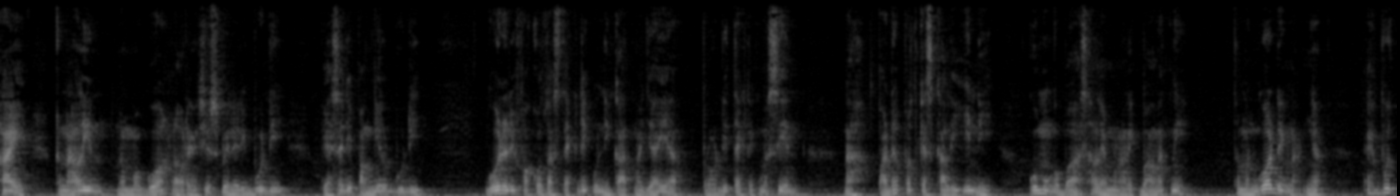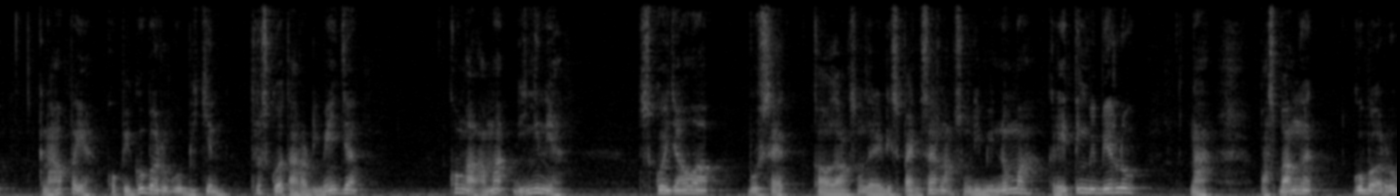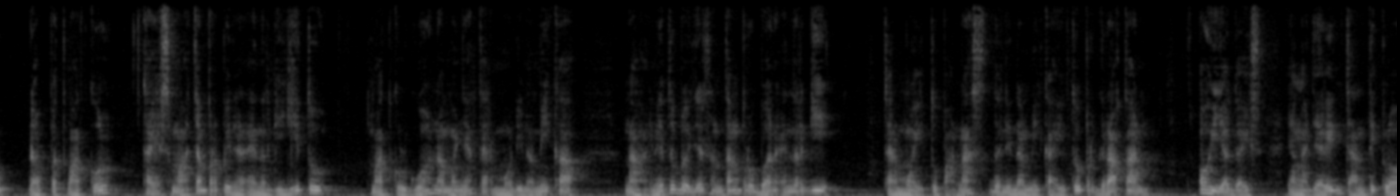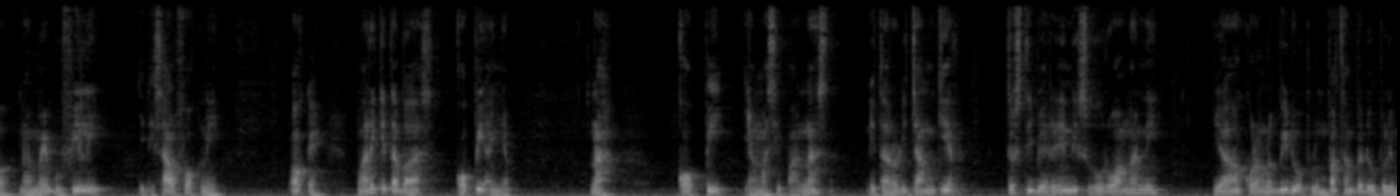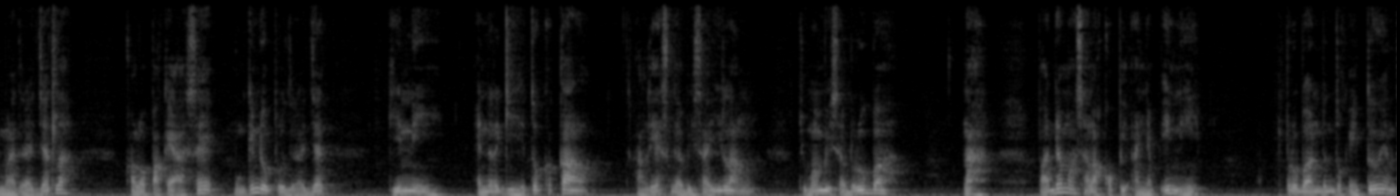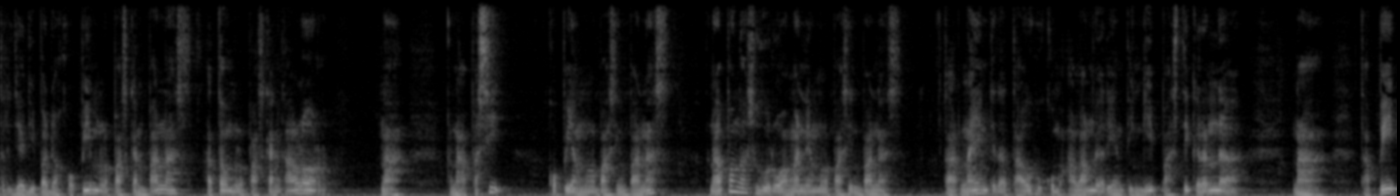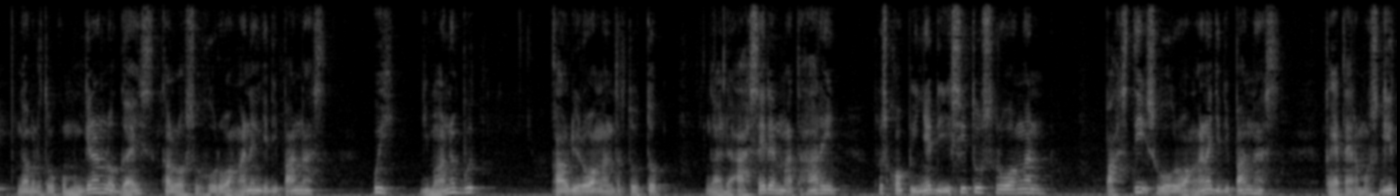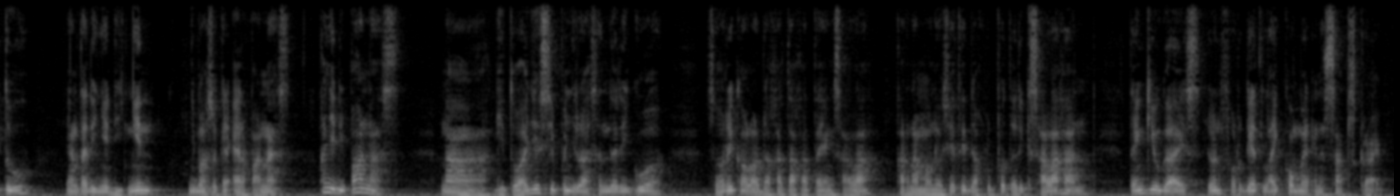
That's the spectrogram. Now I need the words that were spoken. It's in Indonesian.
Hai, kenalin, nama gue Laurentius Benedict Budi, biasa dipanggil Budi. Gue dari Fakultas Teknik Unika Atmajaya, Prodi Teknik Mesin. Nah, pada podcast kali ini, gue mau ngebahas hal yang menarik banget nih. Temen gue ada yang nanya, eh Bud, kenapa ya kopi gue baru gue bikin, terus gue taruh di meja? Kok gak lama dingin ya? Terus gue jawab, buset, kalau langsung dari dispenser langsung diminum mah, keriting bibir lu. Nah, pas banget, gue baru dapet matkul kayak semacam perbedaan energi gitu. Matkul gue namanya termodinamika. Nah, ini tuh belajar tentang perubahan energi. Termo itu panas dan dinamika itu pergerakan. Oh iya guys, yang ngajarin cantik loh, namanya Bu Fili. Jadi salfok nih. Oke, mari kita bahas kopi anyep. Nah, kopi yang masih panas ditaruh di cangkir, terus dibiarin di suhu ruangan nih. Ya, kurang lebih 24 sampai 25 derajat lah. Kalau pakai AC mungkin 20 derajat. Gini, energi itu kekal, alias nggak bisa hilang, cuma bisa berubah. Nah, pada masalah kopi anyep ini, perubahan bentuk itu yang terjadi pada kopi melepaskan panas atau melepaskan kalor. Nah, kenapa sih kopi yang melepasin panas? Kenapa nggak suhu ruangan yang melepasin panas? Karena yang kita tahu hukum alam dari yang tinggi pasti ke rendah. Nah, tapi nggak menutup kemungkinan loh guys kalau suhu ruangan yang jadi panas. Wih, gimana bud? Kalau di ruangan tertutup, nggak ada AC dan matahari, terus kopinya diisi tuh ruangan. Pasti suhu ruangannya jadi panas. Kayak termos gitu, yang tadinya dingin, dimasukin air panas, kan jadi panas. Nah, gitu aja sih penjelasan dari gua. Sorry kalau ada kata-kata yang salah, karena manusia tidak luput dari kesalahan. Thank you guys. Don't forget like, comment, and subscribe.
